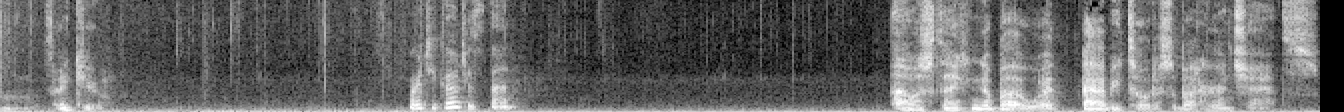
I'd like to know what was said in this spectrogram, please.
Mm, thank you. Where'd you go just then? I was thinking about what Abby told us about her and Chance.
